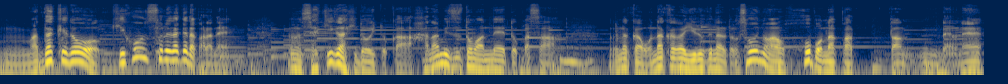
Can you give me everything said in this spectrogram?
うんまあ、だけど基本それだけだからね、うん、咳がひどいとか鼻水止まんねえとかさう、ん。なんかお腹が緩くなるとかそういうのはほぼなかったんだよね。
